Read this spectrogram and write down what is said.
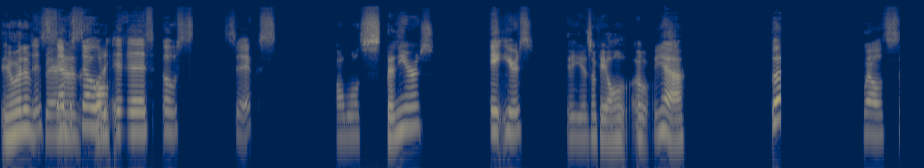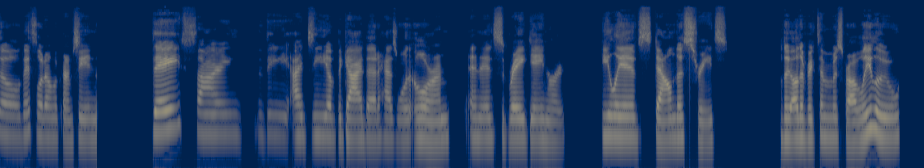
It would have this been. episode oh, is 06. Almost 10 years? Eight years. Eight years, okay. Oh, oh yeah. But, well, so that's what I'm crime scene. They signed the ID of the guy that has one arm, and it's Ray Gaynor. He lives down the streets. The other victim was probably Lou.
